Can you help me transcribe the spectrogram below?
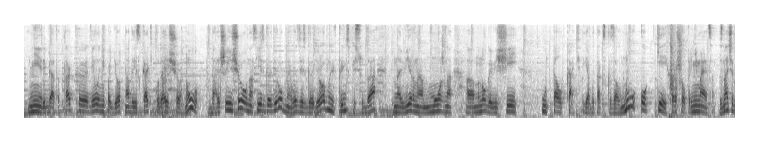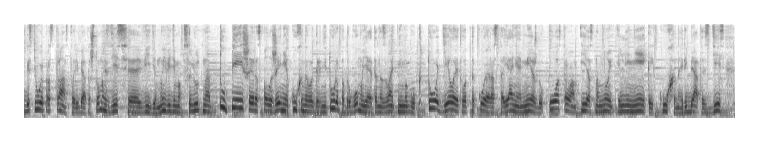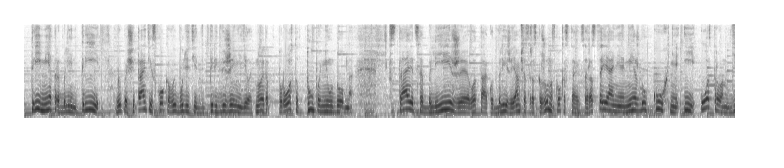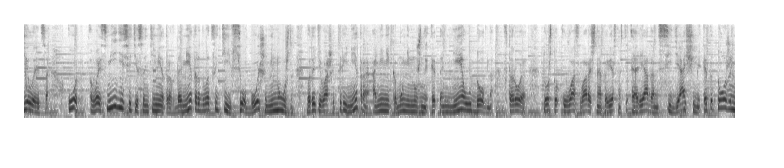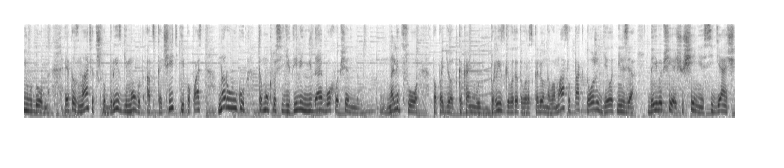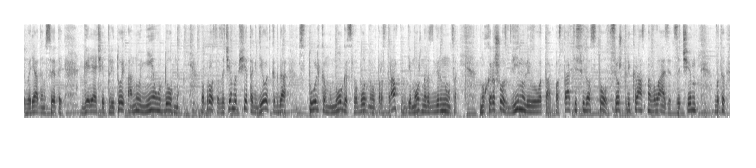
Не, ребята, так э, дело не пойдет, надо искать куда еще. Ну, дальше еще у нас есть гардеробная, вот здесь гардеробная, в принципе сюда, наверное, можно а, много вещей утолкать, я бы так сказал. Ну, окей, хорошо, принимается. Значит, гостевое пространство, ребята, что мы здесь э, видим? Мы видим абсолютно тупейшее расположение кухонного гарнитура, по-другому я это назвать не могу. Кто делает вот такое расстояние между островом и основной линейкой кухонной? Ребята, здесь 3 метра, блин, 3. Вы посчитайте, сколько вы будете передвижений делать. Но это просто тупо неудобно ставится ближе, вот так вот, ближе. Я вам сейчас расскажу, насколько ставится. Расстояние между кухней и островом делается от 80 сантиметров до метра 20. Все, больше не нужно. Вот эти ваши 3 метра, они никому не нужны. Это неудобно. Второе, то, что у вас варочная поверхность рядом с сидящими, это тоже неудобно. Это значит, что брызги могут отскочить и попасть на руку тому, кто сидит. Или, не дай бог, вообще на лицо попадет какая-нибудь брызга вот этого раскаленного масла, так тоже делать нельзя. Да и вообще ощущение сидящего рядом с этой горячей плитой, оно неудобно. Вопрос, а зачем вообще так делать, когда столько много свободного пространства, где можно развернуться? Ну хорошо, сдвинули вы вот так, поставьте сюда стол, все же прекрасно влазит. Зачем вот это?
